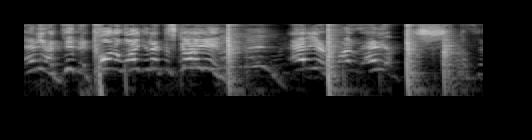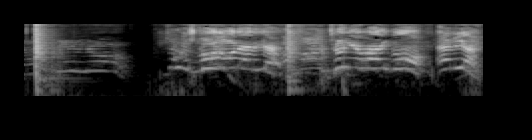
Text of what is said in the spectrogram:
Elliot, I did it. Connor, why'd you let this guy in? Let him in. Elliot, why, Elliot. Shut the What is going on, Elliot? Turn your light off. Elliot,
